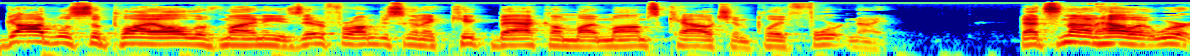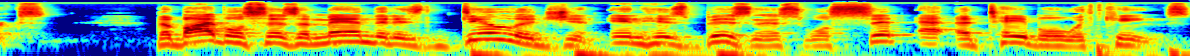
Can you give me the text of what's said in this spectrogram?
God will supply all of my needs. Therefore, I'm just going to kick back on my mom's couch and play Fortnite. That's not how it works. The Bible says a man that is diligent in his business will sit at a table with kings.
